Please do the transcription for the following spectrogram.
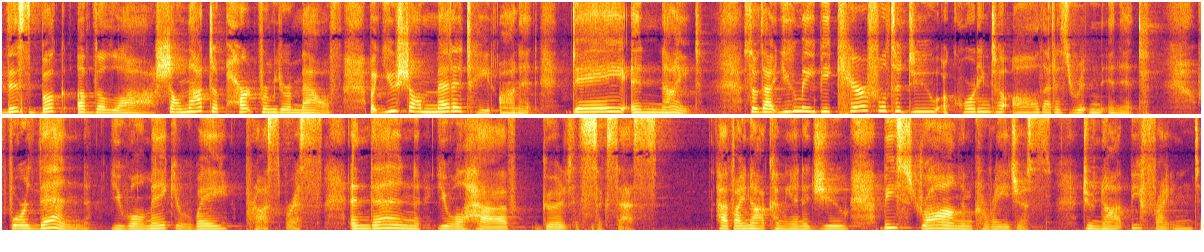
This book of the law shall not depart from your mouth, but you shall meditate on it day and night, so that you may be careful to do according to all that is written in it. For then you will make your way prosperous, and then you will have good success. Have I not commanded you? Be strong and courageous. Do not be frightened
